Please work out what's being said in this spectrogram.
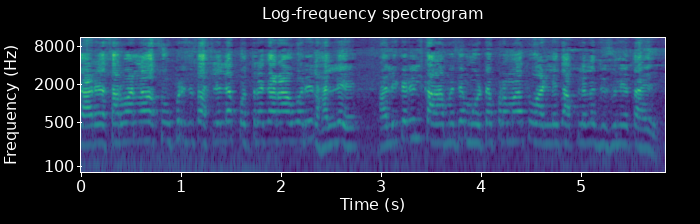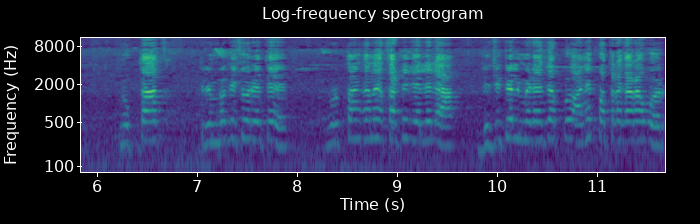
कार्य सर्वांना सुपरिचित असलेल्या पत्रकारावरील हल्ले अलीकडील काळामध्ये मोठ्या प्रमाणात वाढल्याचे आपल्याला दिसून येत आहे. नुकताच त्र्यंबकेश्वर येथे वृत्तांकनासाठी गेलेल्या डिजिटल मीडियाच्या प- अनेक पत्रकारावर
